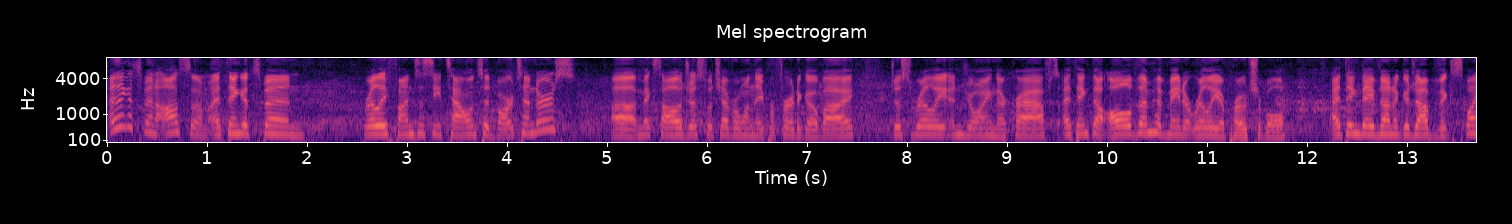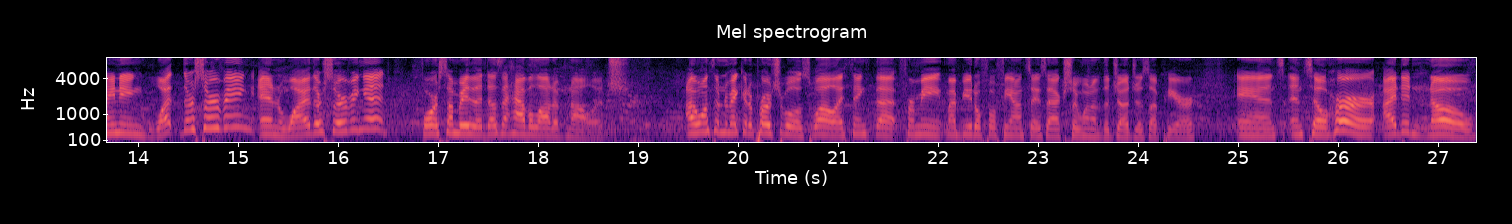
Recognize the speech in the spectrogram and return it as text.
I think it's been awesome. I think it's been really fun to see talented bartenders, uh, mixologists, whichever one they prefer to go by, just really enjoying their craft. I think that all of them have made it really approachable. I think they've done a good job of explaining what they're serving and why they're serving it for somebody that doesn't have a lot of knowledge. I want them to make it approachable as well. I think that for me, my beautiful fiance is actually one of the judges up here. And until her, I didn't know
